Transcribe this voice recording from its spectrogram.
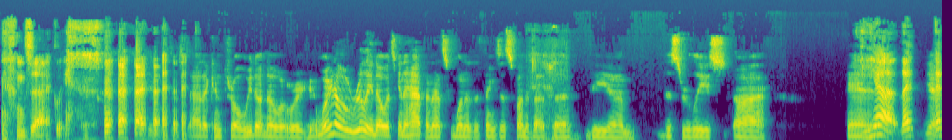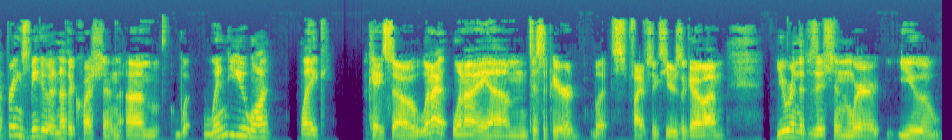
exactly. it's, out of control. We don't know what we're. We don't really know what's going to happen. That's one of the things that's fun about the the um, this release. Uh, and, yeah, that yeah. that brings me to another question. Um, wh- when do you want like? Okay, so when I when I um, disappeared, what five six years ago, um, you were in the position where you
